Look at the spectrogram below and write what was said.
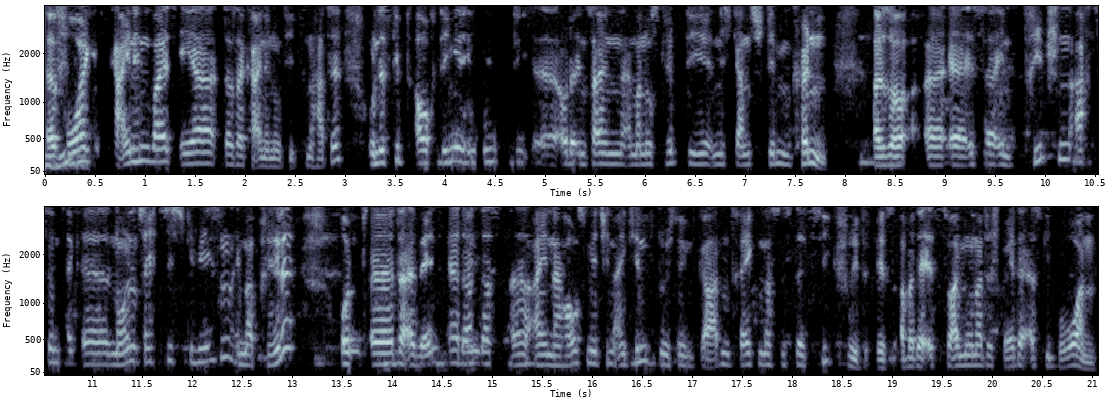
Äh, mhm. Vorher gibt es keinen Hinweis, eher, dass er keine Notizen hatte. Und es gibt auch Dinge im Buch die, oder in seinem Manuskript, die nicht ganz stimmen können. Also er ist ja in Triebschen 1869 gewesen, im April. Und da erwähnt er dann, dass ein Hausmädchen ein Kind durch den Garten trägt und dass es der Siegfried ist. Aber der ist zwei Monate später später erst geboren.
